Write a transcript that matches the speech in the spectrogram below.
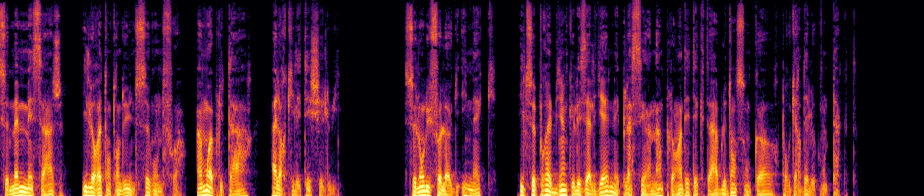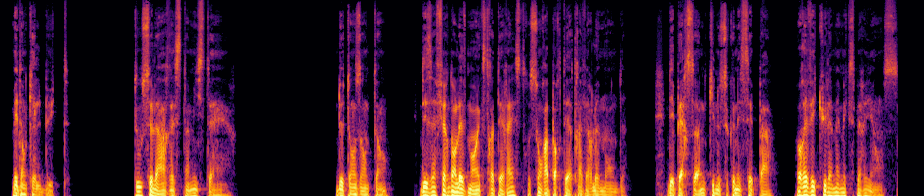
Ce même message, il l'aurait entendu une seconde fois, un mois plus tard, alors qu'il était chez lui. Selon l'ufologue Inek, il se pourrait bien que les aliens aient placé un implant indétectable dans son corps pour garder le contact. Mais dans quel but? Tout cela reste un mystère. De temps en temps, des affaires d'enlèvement extraterrestre sont rapportées à travers le monde. Des personnes qui ne se connaissaient pas auraient vécu la même expérience,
